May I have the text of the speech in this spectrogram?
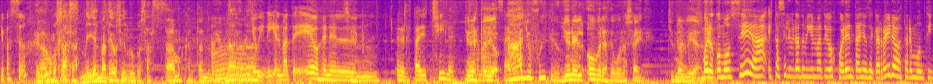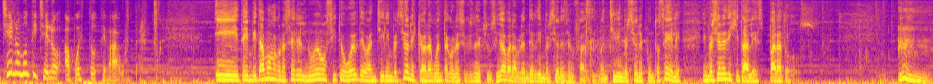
¿Qué pasó? El Estábamos grupo SAS. Miguel Mateos y el grupo SAS. Estábamos cantando Ah, Miguel. nada, nada. Yo vi Miguel Mateos en el, en el Estadio Chile. Yo en el estadio-. Ah, yo fui, creo. Yo en el Obras de Buenos Aires. no. Bueno, como sea, está celebrando Miguel Mateos 40 años de carrera, va a estar en Monticello. Monticello, apuesto, te va a gustar. Y te invitamos a conocer el nuevo sitio web de Banchile Inversiones, que ahora cuenta con una sección exclusiva para aprender de inversiones en fácil. Banchileinversiones.cl, inversiones digitales para todos.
